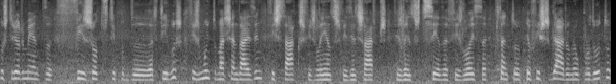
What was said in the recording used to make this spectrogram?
Posteriormente fiz outro tipo de artigos, fiz muito merchandising, fiz sacos, fiz lenços, fiz encharpes, fiz lenços de seda, fiz loiça Portanto, eu fiz chegar o meu produto,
